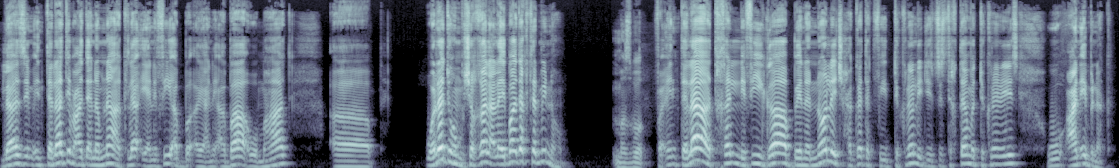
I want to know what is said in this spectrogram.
لازم أنت لا تبعد عن أبنائك لا يعني في أب يعني آباء وأمهات آه ولدهم شغال على iPad أكثر منهم. مظبوط. فأنت لا تخلي في gap بين ال knowledge حقتك في ال technologies استخدام ال technologies وعن ابنك.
